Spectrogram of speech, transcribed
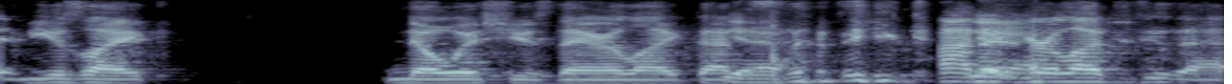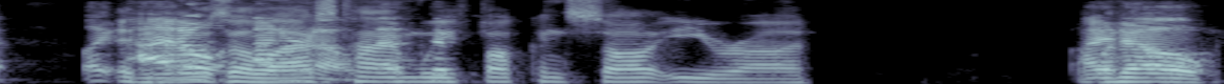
him, he was like, no issues there. Like that's Yeah. you kind of Yeah. you're allowed to do that. Like And I that don't. was the I last know. time we That- fucking saw Erod. I know. out-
